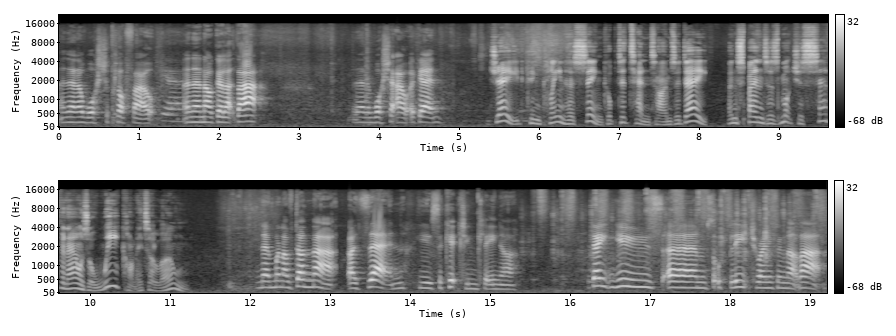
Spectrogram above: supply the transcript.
and then I wash the cloth out. Yeah. And then I'll go like that, and then I wash it out again. Jade can clean her sink up to 10 times a day and spends as much as seven hours a week on it alone. And then when I've done that, I then use the kitchen cleaner. Don't use um, sort of bleach or anything like that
